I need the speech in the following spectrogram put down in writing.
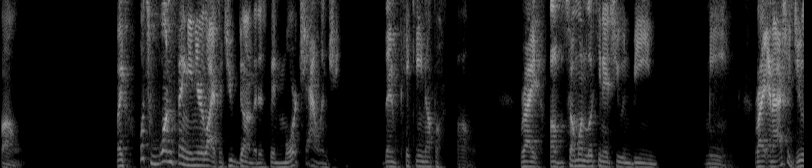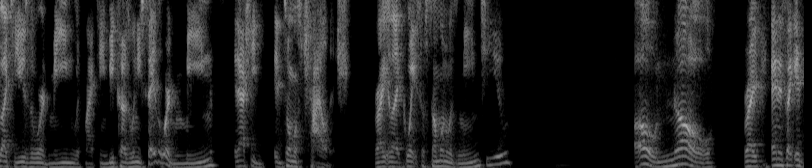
phone. Like, what's one thing in your life that you've done that has been more challenging than picking up a phone, right? Of someone looking at you and being mean, right? And I actually do like to use the word mean with my team because when you say the word mean, it actually it's almost childish, right? You're like, wait, so someone was mean to you? Oh no, right? And it's like it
